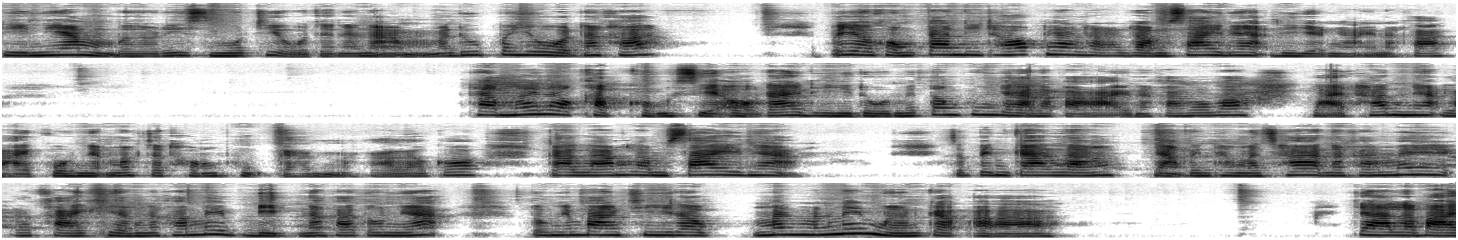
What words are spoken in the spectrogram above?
ดีเนียมเบอร์รี่สมูทที่โอจะแนะนำมาดูประโยชน์นะคะ ประโยชน์ของการดีท็อกเนี่ยลำไส้เนี่ยดียังไงนะคะทำให้เราขับของเสียออกได้ดีโดยไม่ต้องพึ่งยาระบายนะคะ เพราะว่าหลายท่านเนี่ยหลายคนเนี่ยมักจะท้องผูกกันนะคะ แล้วก็การล้างลำไส้เนี่ย จะเป็นการล้างอย่างเป็นธรรมชาตินะคะ ไม่ระคายเคียงนะคะ ไม่บิดนะคะ ตรงเนี้ย ตรงนี้บางทีเรา มัน มันไม่เหมือนกับอ่า ยาระบาย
